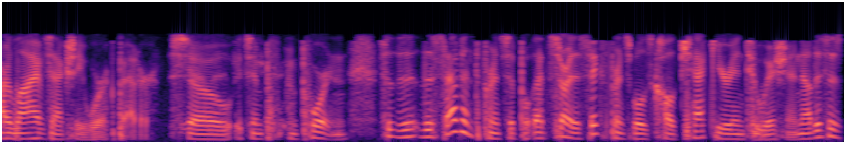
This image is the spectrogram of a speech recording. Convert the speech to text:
our lives actually work better. So it's imp- important. So the the seventh principle, uh, sorry, the sixth principle is called check your intuition. Now this is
